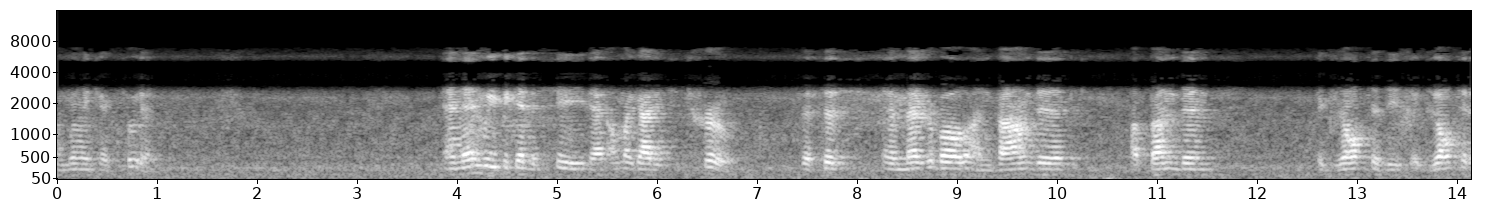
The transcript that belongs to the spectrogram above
I'm willing to include it. And then we begin to see that, oh my God, it's true. That this immeasurable, unbounded, abundant, exalted, these exalted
